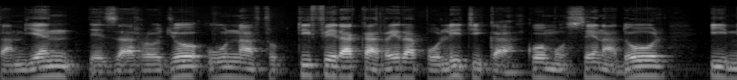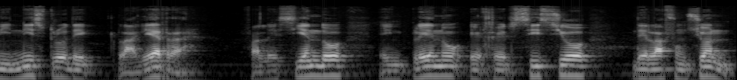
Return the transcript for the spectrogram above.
también desarrolló una fructífera carrera política como senador y ministro de la guerra, falleciendo en pleno ejercicio de la función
